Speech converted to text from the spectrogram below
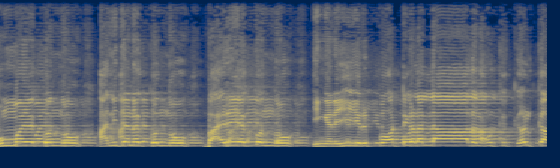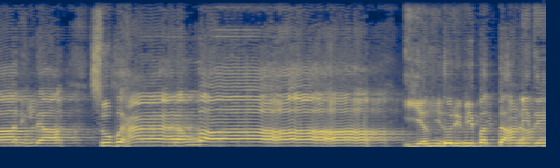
ഉമ്മയെ കൊന്നു അനുജനെ കൊന്നു ഭാര്യയെ കൊന്നു. ഇങ്ങനെ ഈ റിപ്പോർട്ടുകളല്ലാതെ നമുക്ക് കേൾക്കാനില്ല. സുബാനല്ല എന്തൊരു വിപത്താണിത്.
